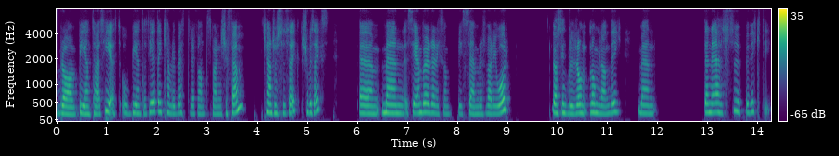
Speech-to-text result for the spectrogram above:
bra bentäthet. Och bentätheten kan bli bättre fram tills man är 25, kanske 26. 26. Um, men sedan börjar den liksom bli sämre för varje år. Jag ska inte bli långrandig, men den är superviktig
